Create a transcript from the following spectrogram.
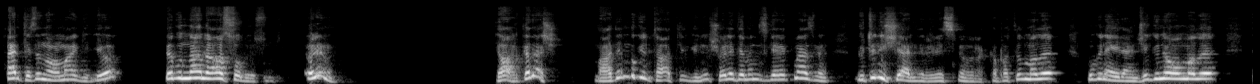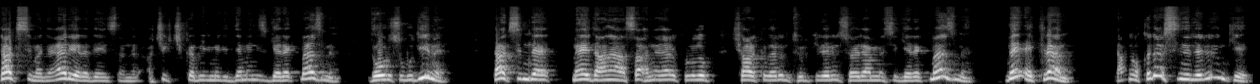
Herkese normal geliyor ve bundan rahatsız oluyorsunuz. Öyle mi? Ya arkadaş madem bugün tatil günü şöyle demeniz gerekmez mi? Bütün iş yerleri resmi olarak kapatılmalı. Bugün eğlence günü olmalı. Taksim'e de her yere de insanlar açık çıkabilmeli demeniz gerekmez mi? Doğrusu bu değil mi? Taksim'de meydana sahneler kurulup şarkıların, türkülerin söylenmesi gerekmez mi? Ve Ekrem yani o kadar sinirleniyorum ki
